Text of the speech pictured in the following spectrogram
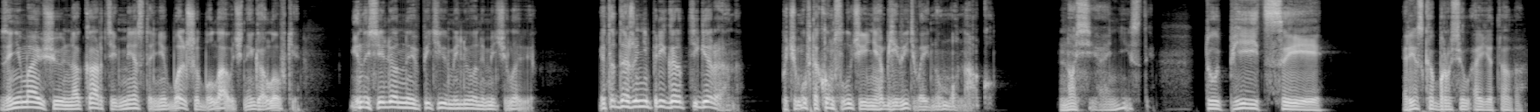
занимающую на карте место не больше булавочной головки и населенную пятью миллионами человек? Это даже не пригород Тегерана. Почему в таком случае не объявить войну Монако? Но сионисты — тупицы! Резко бросил Аятолла.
